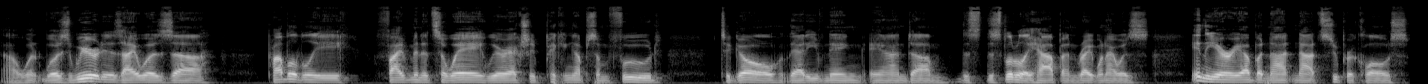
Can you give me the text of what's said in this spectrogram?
Uh, what was weird is I was uh, probably five minutes away. We were actually picking up some food to go that evening, and um, this this literally happened right when I was in the area, but not not super close.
